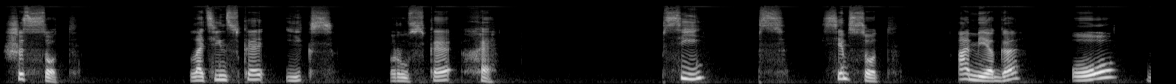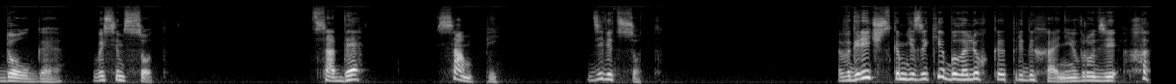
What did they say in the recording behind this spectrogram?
600. Латинское X, русское Х. Пси, Пс, 700. Омега, О, долгое, 800. Цаде, Сампи, 900. В греческом языке было легкое придыхание, вроде «х»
